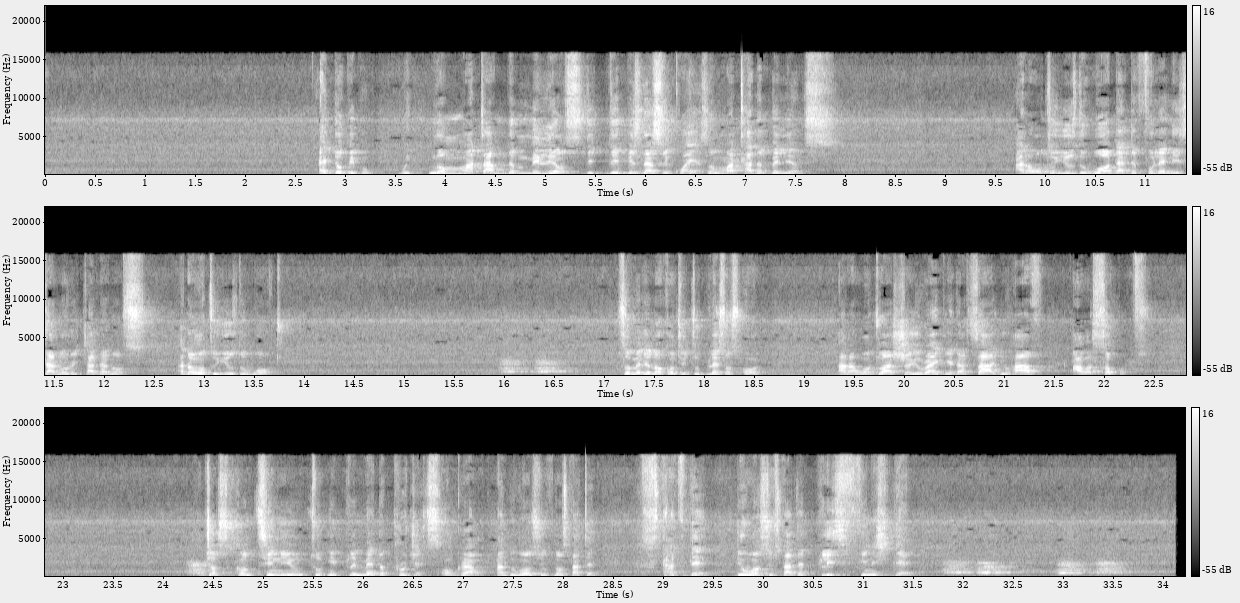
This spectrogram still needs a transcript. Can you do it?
Edo people, with, no matter the millions the, the business requires, no matter the billions. I don't want to use the word that the Fulanis are no richer than us. I don't want to use the word. So may the Lord continue to bless us all. And I want to assure you right here that, sir, you have our support. Just continue to implement the projects on ground. And the ones you've not started, start them. The ones you've started, please finish them.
